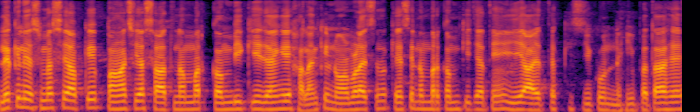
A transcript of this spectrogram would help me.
लेकिन इसमें से आपके पाँच या सात नंबर कम भी किए जाएँगे। हालाँकि नॉर्मलाइजेशन में कैसे नंबर कम किए जाते हैं, ये आज तक किसी को नहीं पता है।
